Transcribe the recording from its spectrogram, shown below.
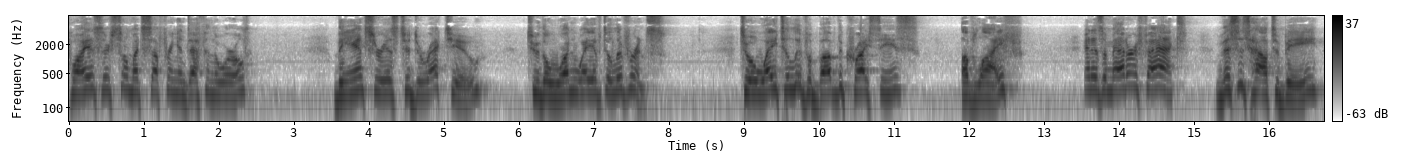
why is there so much suffering and death in the world? The answer is to direct you to the one way of deliverance, to a way to live above the crises of life. And as a matter of fact, this is how to be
